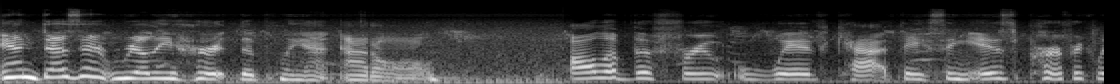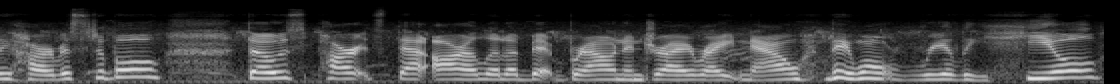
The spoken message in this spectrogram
and doesn't really hurt the plant at all all of the fruit with cat facing is perfectly harvestable. Those parts that are a little bit brown and dry right now, they won't really heal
